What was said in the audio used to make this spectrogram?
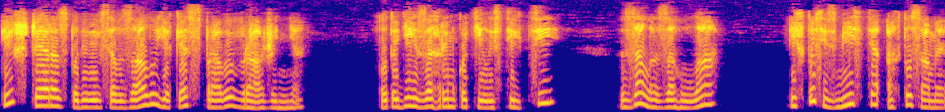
і ще раз подивився в залу, яке справив враження. Отоді загримкотіли стільці, зала загула, і хтось із місця, а хто саме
